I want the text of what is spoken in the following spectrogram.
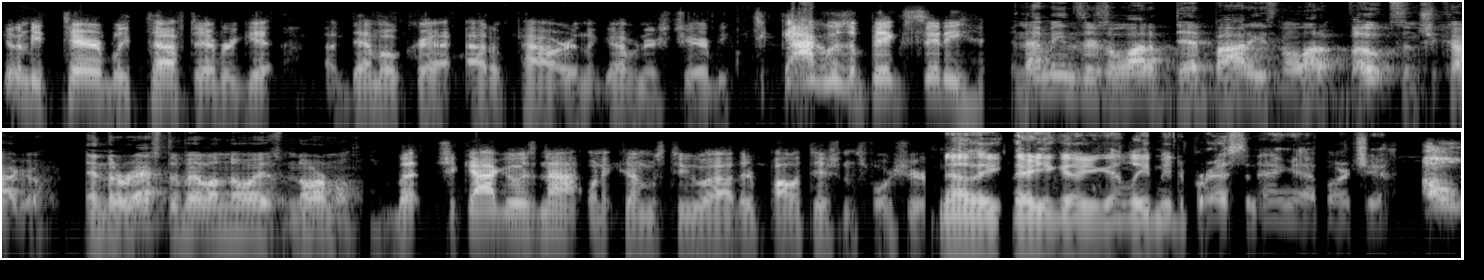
going to be terribly tough to ever get a Democrat out of power in the governor's chair. Because Chicago's a big city. And that means there's a lot of dead bodies and a lot of votes in Chicago. And the rest of Illinois is normal. But Chicago is not when it comes to uh, their politicians for sure. No, they, there you go. You're going to leave me depressed and hang up, aren't you? Oh,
